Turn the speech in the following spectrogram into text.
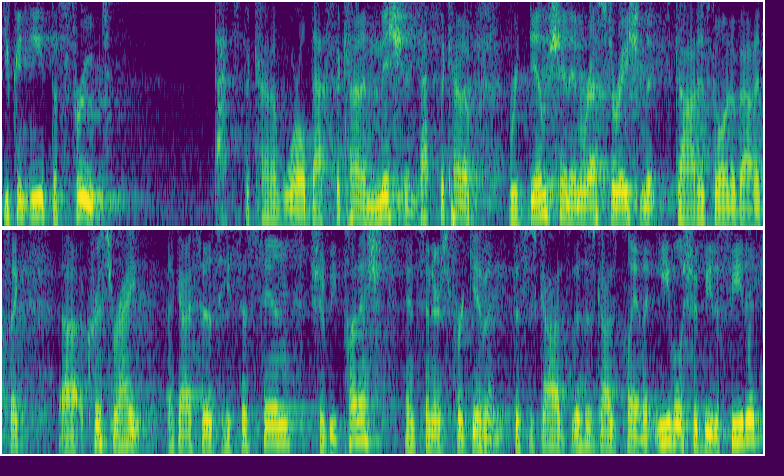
you can eat the fruit. That's the kind of world. That's the kind of mission. That's the kind of redemption and restoration that God is going about. It's like uh, Chris Wright, a guy says, he says sin should be punished and sinners forgiven. This is God's, this is God's plan. That evil should be defeated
